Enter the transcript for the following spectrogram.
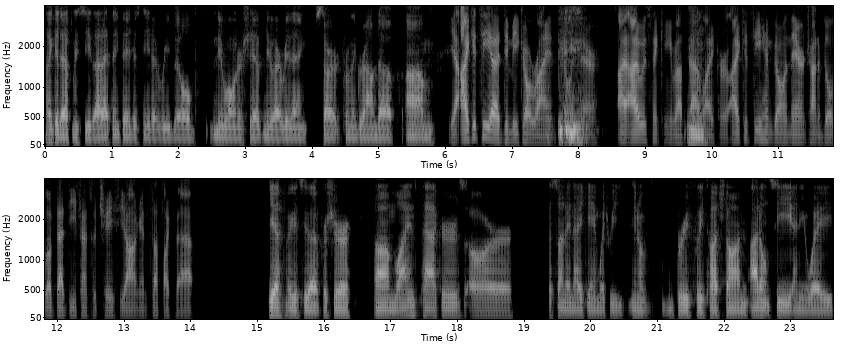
I could definitely see that. I think they just need to rebuild, new ownership, new everything, start from the ground up. Um, yeah, I could see uh, DeMeco Ryans going there. I, I was thinking about that, mm. like, or I could see him going there and trying to build up that defense with Chase Young and stuff like that. Yeah, I could see that for sure. Um, Lions Packers are the Sunday night game, which we you know briefly touched on. I don't see any way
